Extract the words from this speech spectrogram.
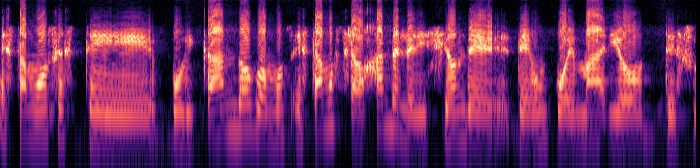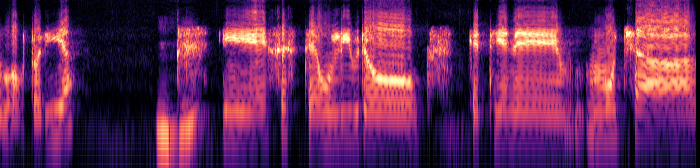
estamos este, publicando, vamos, estamos trabajando en la edición de, de un poemario de su autoría. Y es este un libro que tiene muchas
